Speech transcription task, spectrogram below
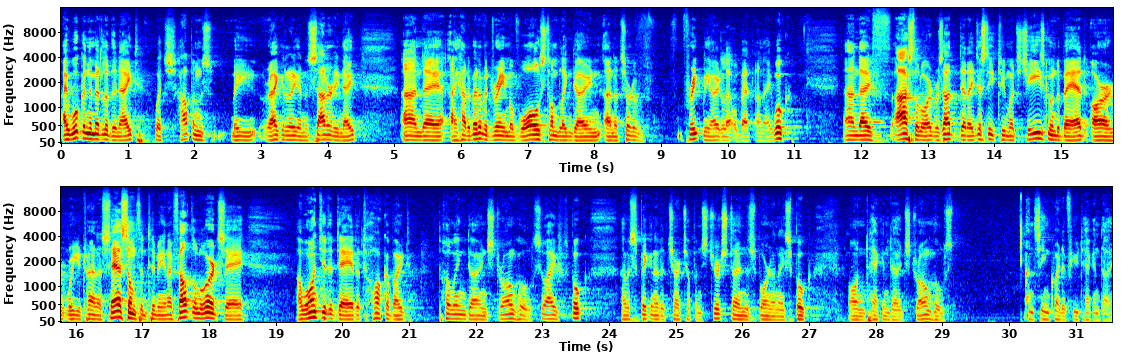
I woke in the middle of the night, which happens me regularly on a Saturday night, and uh, I had a bit of a dream of walls tumbling down, and it sort of freaked me out a little bit, and I woke. And I asked the Lord, was that, did I just eat too much cheese going to bed, or were you trying to say something to me? And I felt the Lord say, I want you today to talk about pulling down strongholds. So I spoke, I was speaking at a church up in Stewartstown this morning, and I spoke on taking down strongholds and seen quite a few taken down.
